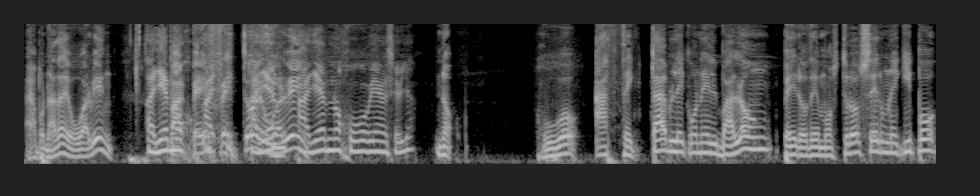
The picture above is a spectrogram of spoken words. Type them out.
Ah, pues nada, es jugar bien. Ayer Pa- no, perfecto, a- es jugar ayer, bien. ayer no jugó bien el Sevilla. No. Jugó aceptable con el balón, pero demostró ser un equipo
